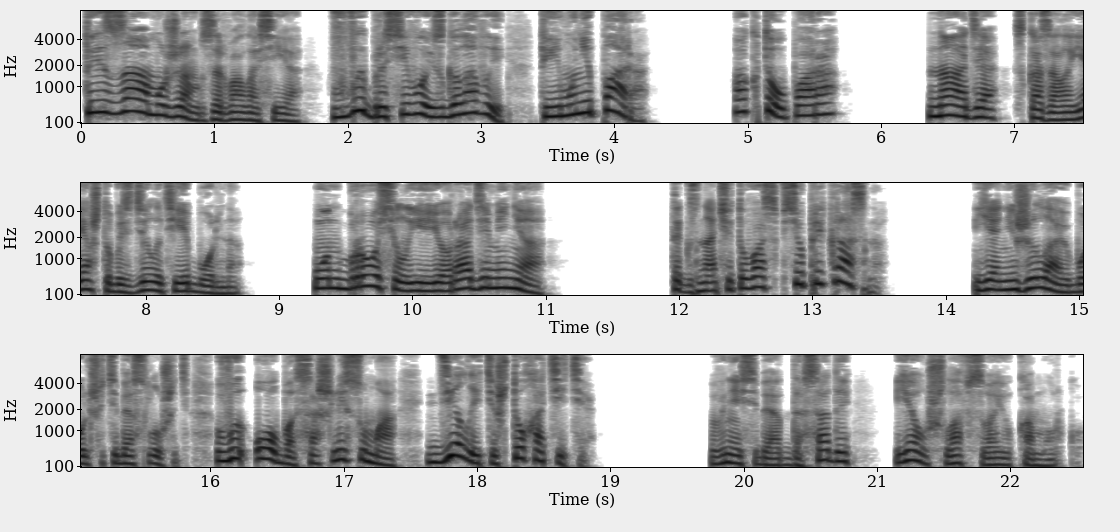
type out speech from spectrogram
«Ты замужем!» — взорвалась я. «Выбрось его из головы, ты ему не пара». «А кто пара?» «Надя», — сказала я, чтобы сделать ей больно. «Он бросил ее ради меня». «Так значит, у вас все прекрасно». «Я не желаю больше тебя слушать. Вы оба сошли с ума. Делайте, что хотите». Вне себя от досады я ушла в свою коморку.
